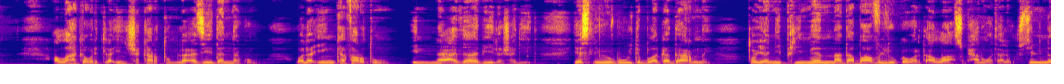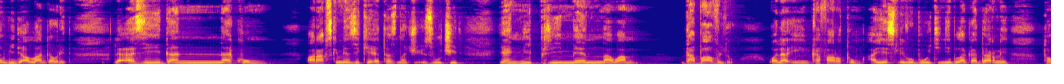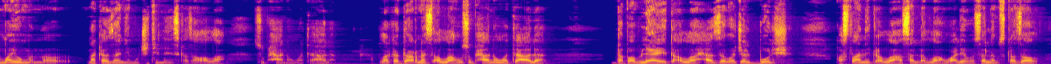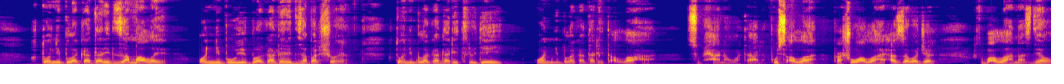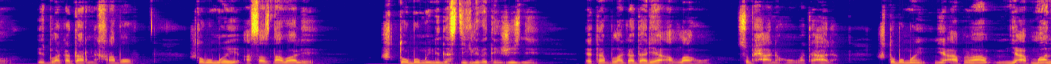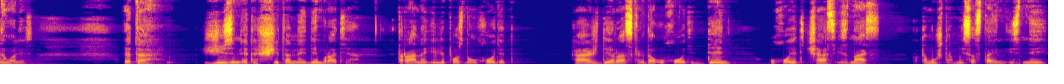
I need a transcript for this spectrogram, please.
Аллах говорит, «Ла ин шакартум ла азиданнакум, ва ла ин кафартум, инна азаби ла шадид». Если вы будете благодарны, то я непременно добавлю, говорит Аллах, субхану ва та'аля. В усиленном виде Аллах говорит, «Ла азиданнакум». В арабском языке это значит, звучит, я непременно вам добавлю. «Валя ин кафартум». А если вы будете неблагодарны, то мое наказание мучительное, сказал Аллах, субхану ва. Благодарность Аллаху субхану ва добавляет Аллах Аззаваджаль больше. Посланник Аллаха, саллаллаху алейхи вассалям, сказал, кто не благодарит за малое, он не будет благодарить за большое. Кто не благодарит людей, он не благодарит Аллаха, субхану ва. Пусть Аллах, прошу Аллаха Аззаваджаль, чтобы Аллах нас сделал из благодарных рабов, чтобы мы осознавали, что бы мы ни достигли в этой жизни, это благодаря Аллаху, субханаху ва чтобы мы не, обма не обманывались. Это жизнь, это считанные дни, братья. Это рано или поздно уходит. Каждый раз, когда уходит день, уходит час из нас, потому что мы состоим из дней.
